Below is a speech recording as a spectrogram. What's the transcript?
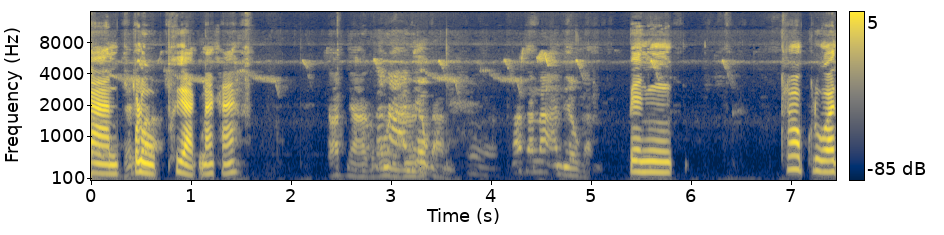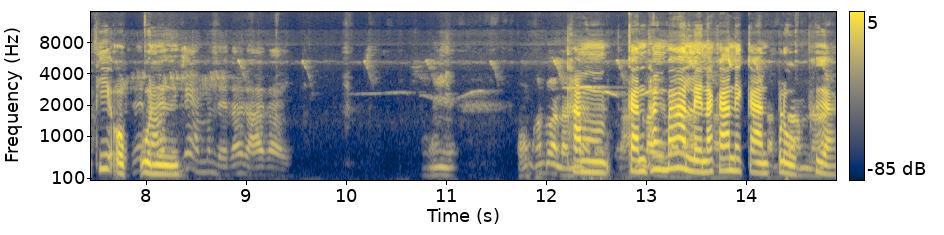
การปลูกเผือกนะคะ ตัดหญ้าก็บ่อันเดียวกันลักษณะอันเดียวกัน เป็นครอบครัวที่อบอุ่นนี่ผมคำนวณแล้ว ทำกันทั้งบ้านเลยนะคะ ในการปลูกเผือก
